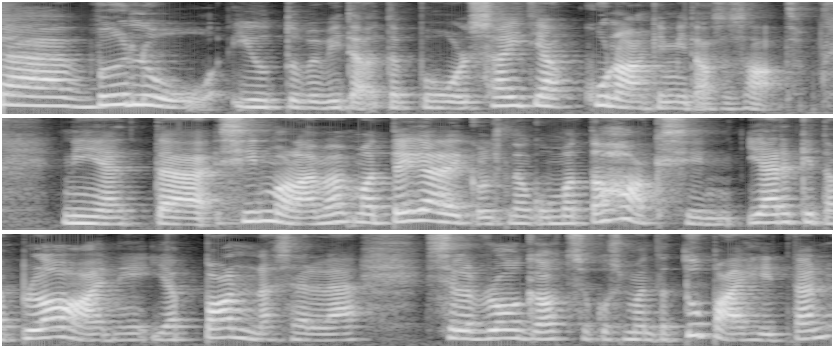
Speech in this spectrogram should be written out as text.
äh, võlu Youtube'i videote puhul, sa ei tea kunagi, mida sa saad. Nii et äh, siin me oleme, ma tegelikult nagu ma tahaksin järgida plaani ja panna selle, selle vlogi otsa, kus ma enda tuba ehitan.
